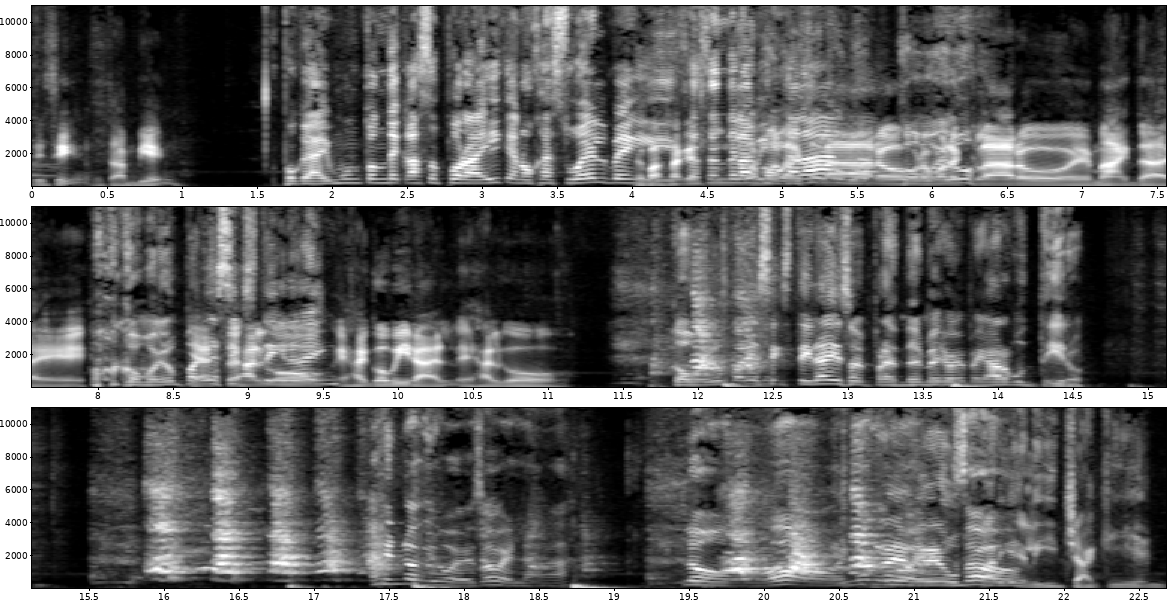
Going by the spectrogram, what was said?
sí, sí, también. Porque hay un montón de casos por ahí que no resuelven y se hacen de la vista larga. claro, Como yo. claro, eh, Magda. eh, Como yo un pari esto es algo, 69, es algo viral, es algo... como yo un pari 69 y sorprenderme que me pegaron un tiro. Él no dijo eso, ¿verdad? No, no dijo quiero un eso. parielicha. ¿Quién?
